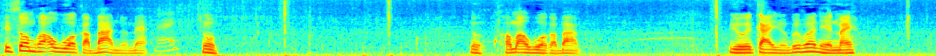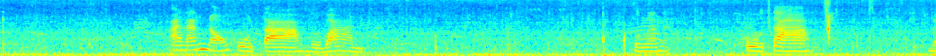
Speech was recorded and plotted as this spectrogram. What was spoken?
พี่ส้มเขาเอาวัวกลับบ้านหนูแม่ไหน นู่นเขามาเอาวัวกลับบ้านอยู่ไกลๆอยู่เพื่อนๆเห็นไหมอันนั้นหน้องปูตาหมู่บ้าน ตรงนั้นน่ะปูตา ด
